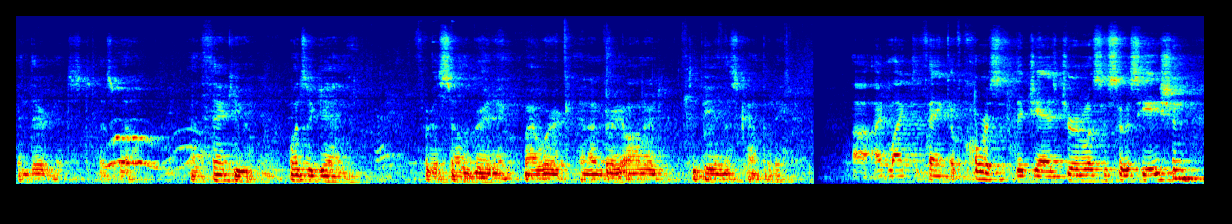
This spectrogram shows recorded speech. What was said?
in their midst as well. And thank you once again for celebrating my work, and I'm very honored to be in this company. Uh, I'd like to thank, of course, the Jazz Journalists Association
